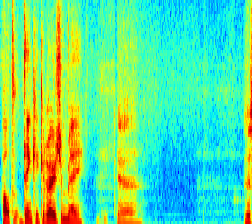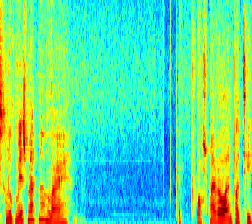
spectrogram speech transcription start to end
valt denk ik reuze mee. Ik, eh, er is genoeg mis met me, maar ik heb volgens mij wel empathie.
